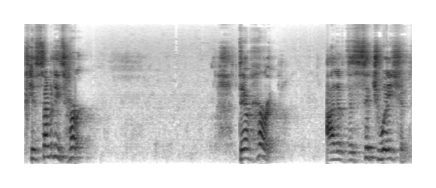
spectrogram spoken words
Because somebody's hurt. They're hurt out of the situation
